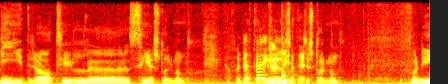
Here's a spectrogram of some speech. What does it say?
bidra til uh, seerstormen. Ja, for dette har jeg gledet meg til. Lytterstormen. Fordi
